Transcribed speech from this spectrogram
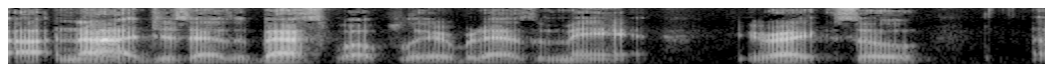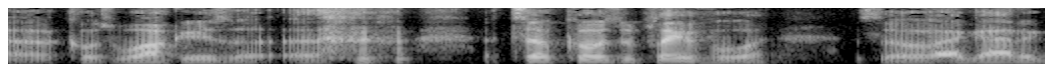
I, not just as a basketball player, but as a man. You're right. So uh, Coach Walker is a, a, a tough coach to play for. So I gotta,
